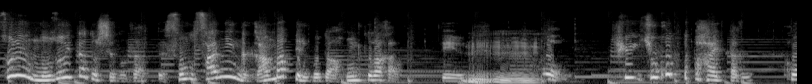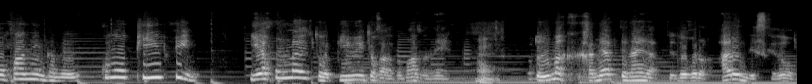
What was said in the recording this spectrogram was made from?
それを除いたとしてもだって、その3人が頑張ってることは本当だからっていううんうんもうひょひょこっと入ったこの3人がね、この PV、イヤホンライトの PV とかだとまずね、うん。とうまく噛み合ってないなっていうところがあるんですけど、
